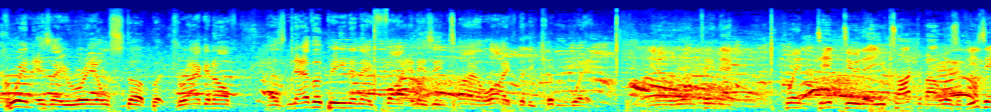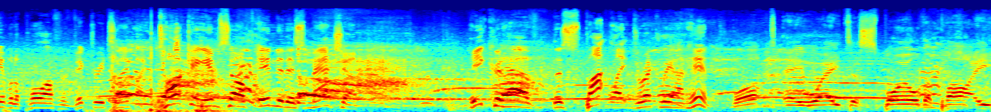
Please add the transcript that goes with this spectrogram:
Quinn is a real stud, but Dragunov has never been in a fight in his entire life that he couldn't win. You know, the one thing that Quinn did do that you talked about was if he's able to pull off a victory tonight by talking himself into this matchup, he could have the spotlight directly on him. What a way to spoil the party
